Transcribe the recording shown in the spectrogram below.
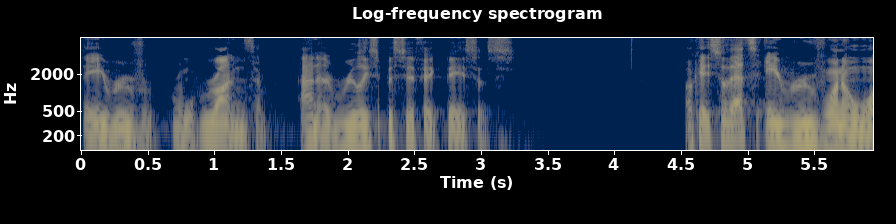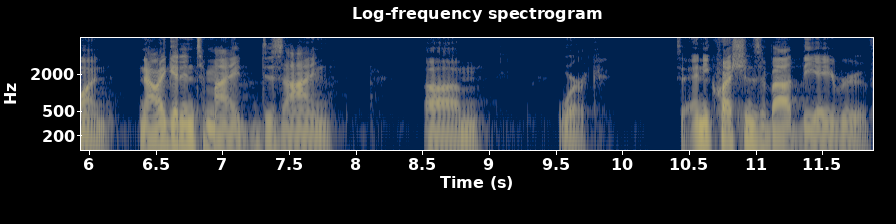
the Eruv runs on a really specific basis. Okay, so that's Eruv 101. Now I get into my design um, work. So, any questions about the Eruv?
